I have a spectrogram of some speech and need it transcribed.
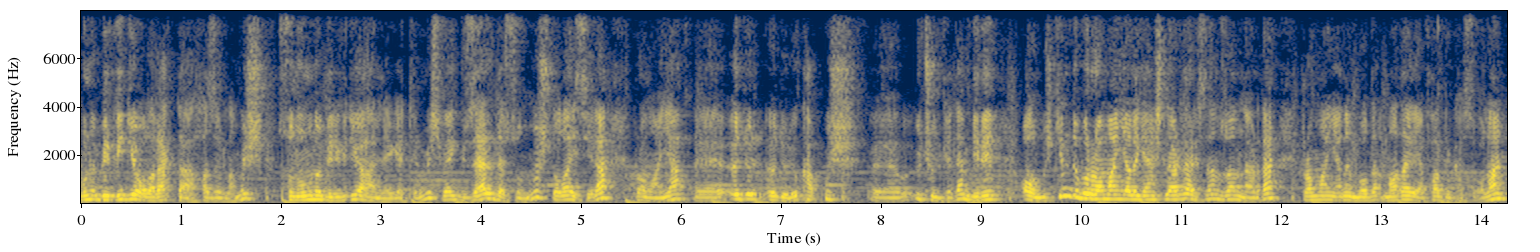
bunu bir video olarak da hazırlamış, sunumunu bir video haline getirmiş ve güzel de sunmuş. Dolayısıyla Romanya e, ödül ödülü kapmış 3 ülkeden biri olmuş. Kimdi bu Romanyalı gençler derseniz onlar da Romanya'nın madalya fabrikası olan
